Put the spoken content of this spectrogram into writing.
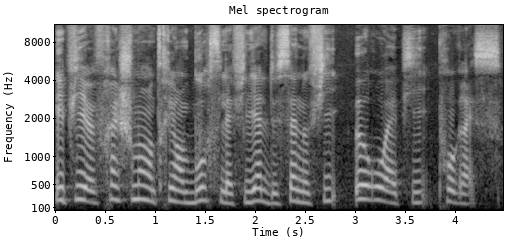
Et puis, euh, fraîchement entrée en bourse, la filiale de Sanofi, EuroAPI, progresse.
